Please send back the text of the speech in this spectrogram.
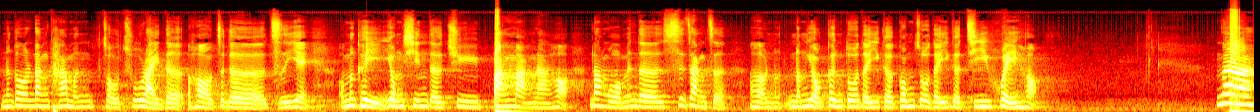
能够让他们走出来的哈这个职业，我们可以用心的去帮忙啦哈，让我们的视障者哦能能有更多的一个工作的一个机会哈。那，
